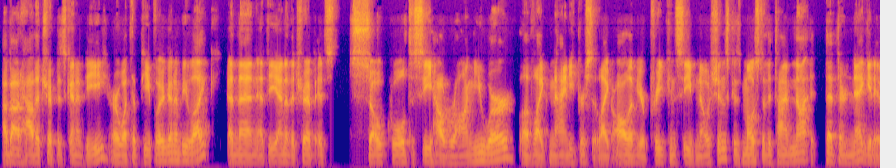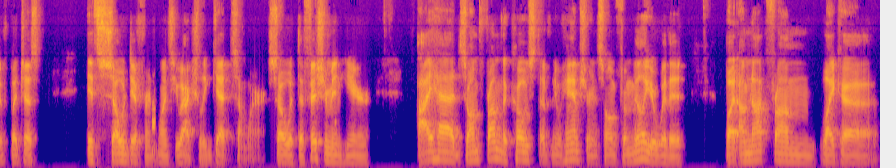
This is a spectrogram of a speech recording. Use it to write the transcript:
about how the trip is going to be or what the people are going to be like. And then at the end of the trip, it's so cool to see how wrong you were of like 90%, like all of your preconceived notions. Cause most of the time, not that they're negative, but just it's so different once you actually get somewhere. So with the fishermen here, I had, so I'm from the coast of New Hampshire. And so I'm familiar with it, but I'm not from like a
